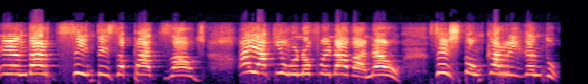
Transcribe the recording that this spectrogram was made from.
é andar de cinta e sapatos altos. Ai, aquilo não foi nada, não. Vocês estão carregando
